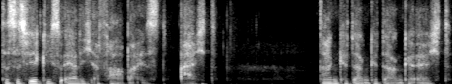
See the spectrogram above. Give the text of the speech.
dass es wirklich so ehrlich erfahrbar ist. Echt. Danke, danke, danke, echt.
